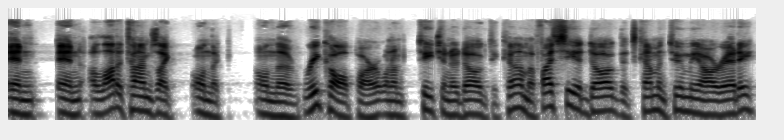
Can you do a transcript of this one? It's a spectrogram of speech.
and and a lot of times like on the on the recall part when i'm teaching a dog to come if i see a dog that's coming to me already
